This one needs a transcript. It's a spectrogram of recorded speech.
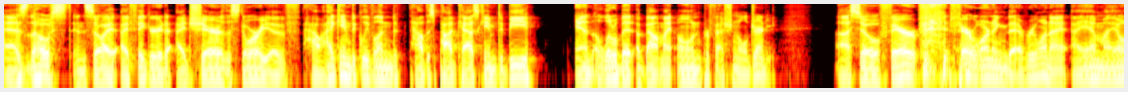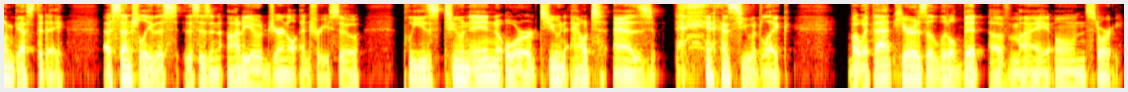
as the host. And so I, I, figured I'd share the story of how I came to Cleveland, how this podcast came to be, and a little bit about my own professional journey. Uh, so fair fair warning to everyone, I, I am my own guest today. Essentially, this this is an audio journal entry. So please tune in or tune out as as you would like. But with that, here is a little bit of my own story.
